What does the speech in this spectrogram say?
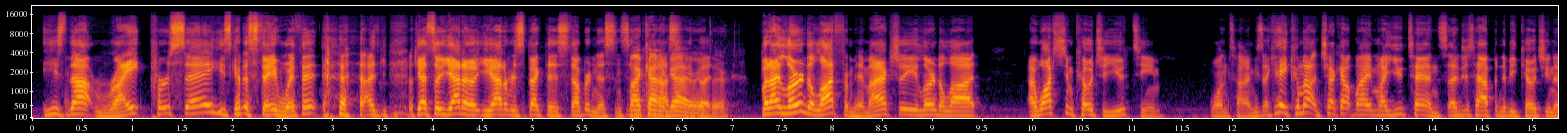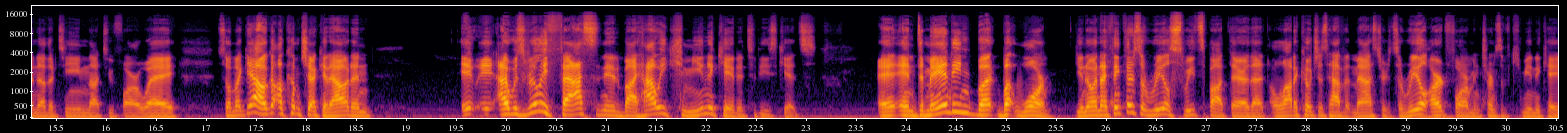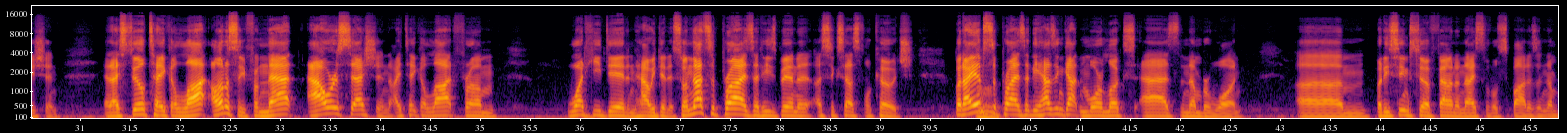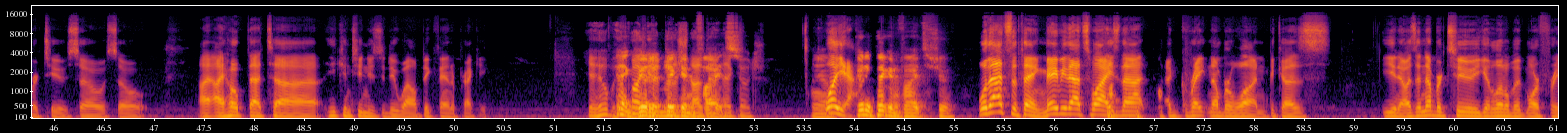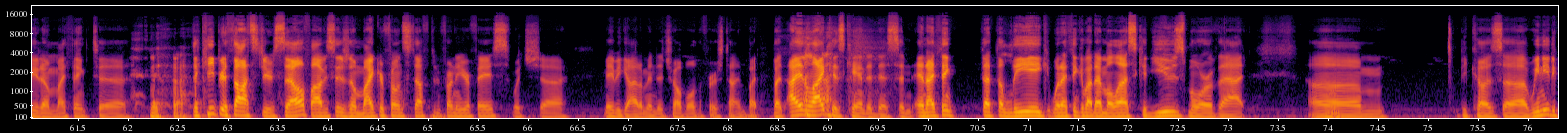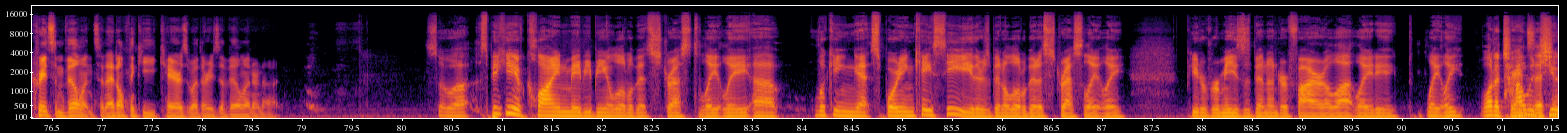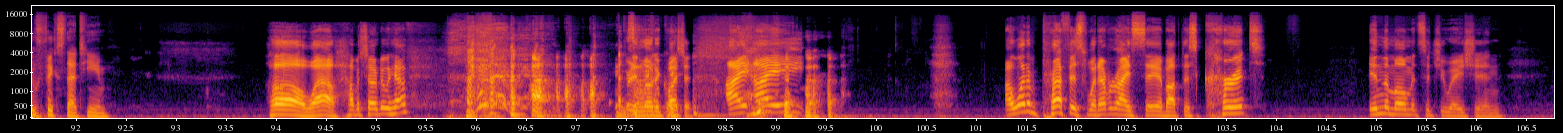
he's not right per se, he's gonna stay with it. I guess so. You gotta you gotta respect his stubbornness and My kind of guy capacity, right but, there. But I learned a lot from him. I actually learned a lot. I watched him coach a youth team one time. He's like, "Hey, come out and check out my my U10s." I just happened to be coaching another team not too far away, so I'm like, "Yeah, I'll, I'll come check it out." And it, it, I was really fascinated by how he communicated to these kids, and, and demanding but but warm. You know, and I think there's a real sweet spot there that a lot of coaches haven't mastered. It's a real art form in terms of communication. And I still take a lot, honestly, from that hour session, I take a lot from what he did and how he did it. So I'm not surprised that he's been a, a successful coach, but I am Hmm. surprised that he hasn't gotten more looks as the number one. Um, but he seems to have found a nice little spot as a number two. So, so I, I hope that uh, he continues to do well. Big fan of Preki. yeah, he'll, he'll Yeah, good get at picking shot at that head fights. coach. Well, yeah. Good at picking fights, sure. Well, that's the thing. Maybe that's why he's not a great number one because, you know, as a number two, you get a little bit more freedom, I think, to to keep your thoughts to yourself. Obviously, there's no microphone stuffed in front of your face, which uh, maybe got him into trouble the first time. But but I like his candidness, and and I think that the league, when I think about MLS, could use more of that. Um, because uh, we need to create some villains, and I don't think he cares whether he's a villain or not. So, uh, speaking of Klein maybe being a little bit stressed lately, uh, looking at Sporting KC, there's been a little bit of stress lately. Peter Vermes has been under fire a lot lately. Lately, What a transition! how would you fix that team? Oh wow! How much time do we have? Pretty loaded question. I I I want to preface whatever I say about this current in the moment situation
